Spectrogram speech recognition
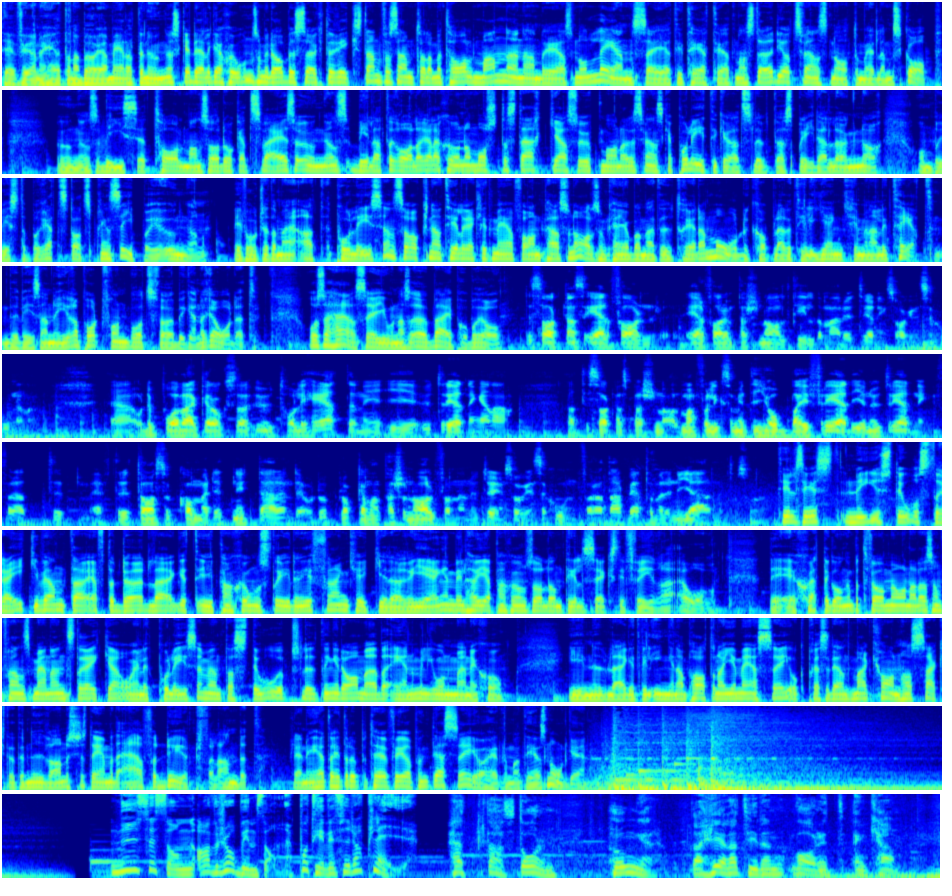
TV4-nyheterna börjar med att den ungerska delegation som idag besökte riksdagen för samtala med talmannen Andreas Norlén säger till TT att man stödjer ett svenskt NATO-medlemskap. Ungerns vice talman sa dock att Sveriges och Ungerns bilaterala relationer måste stärkas och uppmanade svenska politiker att sluta sprida lögner om brister på rättsstatsprinciper i Ungern. Vi fortsätter med att polisen saknar tillräckligt med erfaren personal som kan jobba med att utreda mord kopplade till gängkriminalitet. Det visar en ny rapport från Brottsförebyggande rådet. Och så här säger Jonas Öberg på Brå. Det saknas erfaren, erfaren personal till de här utredningsorganisationerna. Eh, och det påverkar också uthålligheten i, i utredningarna att det saknas personal. Man får liksom inte jobba i fred i en utredning för att eh, efter ett tag så kommer det ett nytt ärende och då plockar man personal från en utredningsorganisation för att arbeta med det nya ärendet. Och så. Till sist, ny stor strejk väntar efter dödläget i pensionsstriden i Frankrike där regeringen vill höja pensionsåldern till 64 år. Det är sjätte gången på två månader som fransmännen strejkar och enligt polisen väntar stor uppslutning idag med över en miljon människor. I nuläget vill ingen av parterna ge med sig och president Macron har sagt att det nuvarande systemet är för dyrt för landet. Fler nyheter hittar du på tv4.se. Jag heter Mattias Nordgren. Ny säsong av Robinson på TV4 Play. Hetta, storm, hunger. Det har hela tiden varit en kamp.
